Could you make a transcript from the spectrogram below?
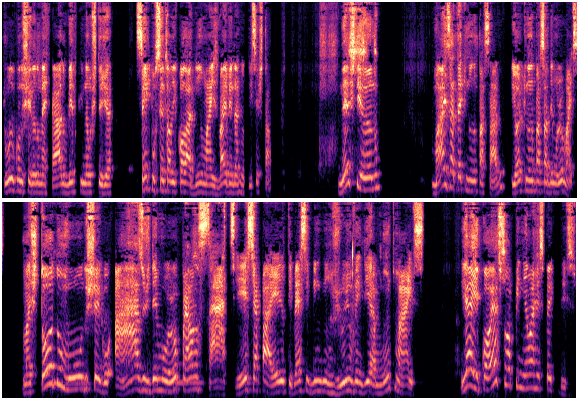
tudo quando chega no mercado, mesmo que não esteja 100% ali coladinho, mas vai vendo as notícias e tal. Neste ano, mais até que no ano passado, e olha que no ano passado demorou mais. Mas todo mundo chegou. A Asus demorou para lançar. Se esse aparelho tivesse vindo em junho, vendia muito mais. E aí, qual é a sua opinião a respeito disso?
